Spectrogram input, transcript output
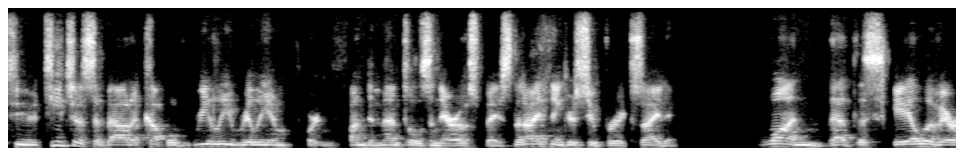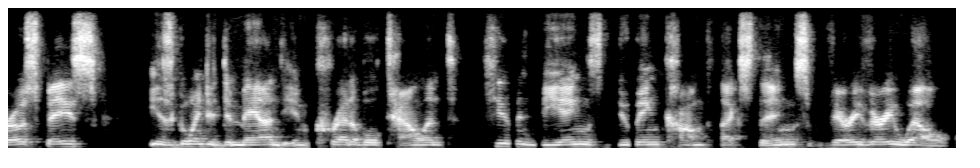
to teach us about a couple really really important fundamentals in aerospace that I think are super exciting. One, that the scale of aerospace is going to demand incredible talent, human beings doing complex things very very well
